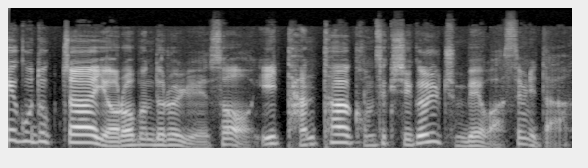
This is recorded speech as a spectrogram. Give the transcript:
구독자 여러분들을 위해서 이 단타 검색식을 준비해 왔습니다.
